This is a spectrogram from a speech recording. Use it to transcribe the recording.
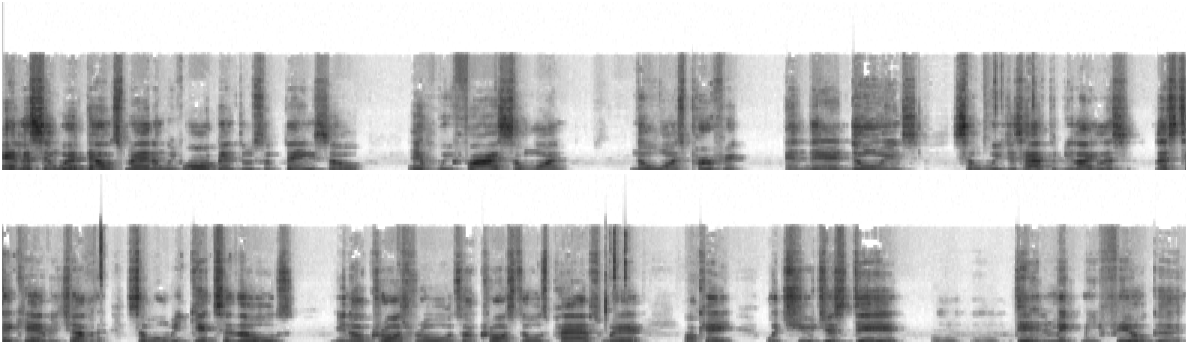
and listen, we're adults, man, and we've all been through some things. So if we find someone, no one's perfect in their doings. So we just have to be like, listen, let's take care of each other. So when we get to those, you know, crossroads or cross those paths where, okay, what you just did mm-hmm, mm-hmm. didn't make me feel good.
